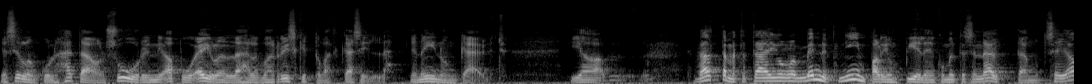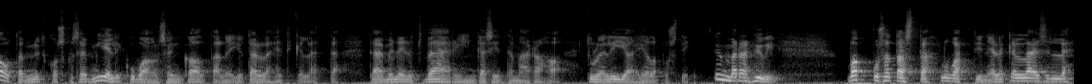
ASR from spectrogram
ja silloin kun hätä on suuri, niin apu ei ole lähellä, vaan riskit ovat käsillä, ja niin on käynyt. Ja välttämättä tämä ei ole mennyt niin paljon pieleen kuin miltä se näyttää, mutta se ei auta nyt, koska se mielikuva on sen kaltainen jo tällä hetkellä, että tämä menee nyt väärin käsin tämä raha, tulee liian helposti. Ymmärrän hyvin. Vappusatasta luvattiin eläkeläisille,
